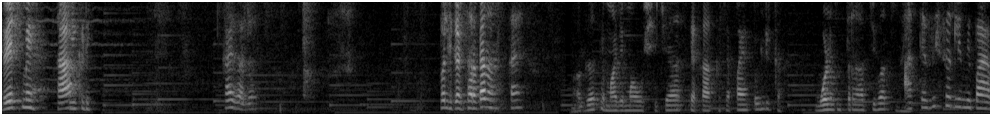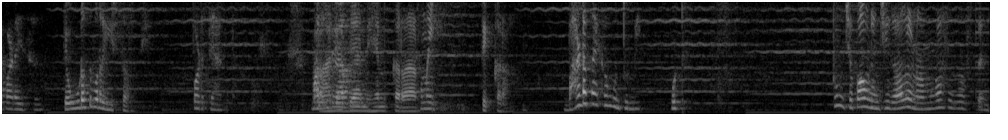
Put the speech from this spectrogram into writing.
रेशमे हा? इकडे. काय झालं? पलीकड सारखा ना? काय? अगं त्या माझ्या मावशीच्या त्या काकाच्या पाया पडली का? वळण तर अजिबात नाही. आता विसरली मी पाया पडायचं. तेवढंच बरं इसरते पडते आता. ह्यान करा. माहीत. ते करा. भांडत आहे का मग तुम्ही? उठ. तुमच्या पाहुण्यांची इथं आलं ना मग असंच असतं.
